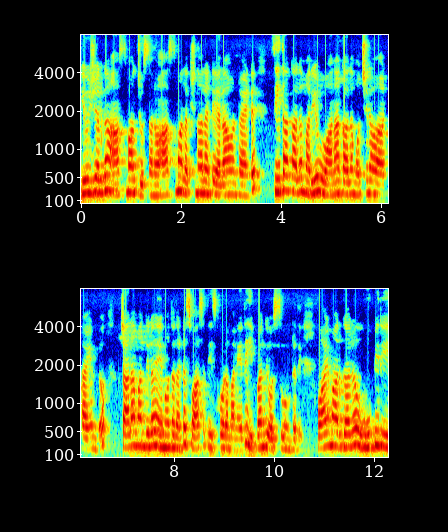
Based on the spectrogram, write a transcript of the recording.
యూజువల్గా ఆస్తమా చూస్తాను. ఆస్తమా లక్షణాలు అంటే ఎలా ఉంటాయంటే శీతాకాలం మరియు వానాకాలం వచ్చిన టైంలో చాలా మందిలో ఏమవుతుందంటే శ్వాస తీసుకోవడం అనేది ఇబ్బంది వస్తూ ఉంటుంది. వాయు మార్గాలు ఊపిరి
